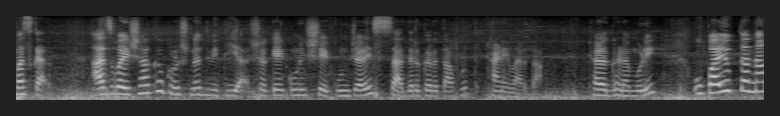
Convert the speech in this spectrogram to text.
नमस्कार. आज वैशाख कृष्ण द्वितीया शक एकोणीसशे एकोणचाळीस सादर करत आहोत ठाणे वार्ता. ठळक घडामोडी. उपायुक्तांना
